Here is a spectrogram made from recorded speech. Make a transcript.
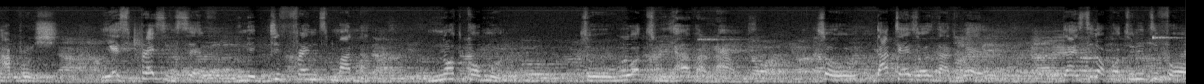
approach. He expressed himself in a different manner, not common to what we have around. So that tells us that well, there is still opportunity for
